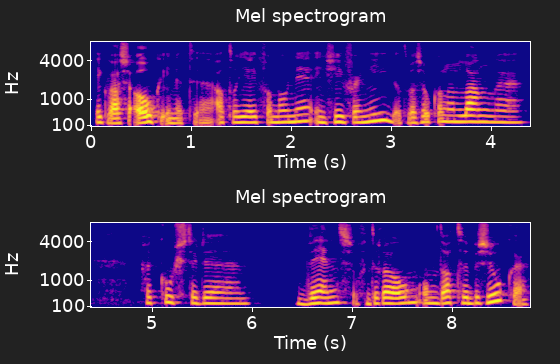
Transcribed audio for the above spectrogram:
ik was ook in het uh, atelier van Monet in Giverny. Dat was ook al een lang eh, gekoesterde wens of droom om dat te bezoeken.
